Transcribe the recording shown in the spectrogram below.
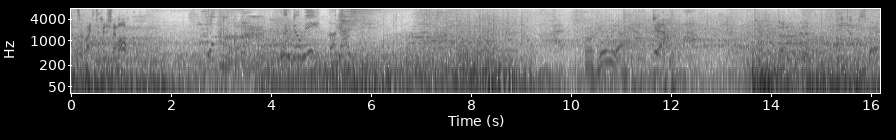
should suffice to finish them off. Way to go me, huh guys? Well, here we are. Yeah! Done in a minute. Time to spare.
